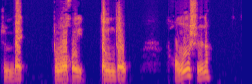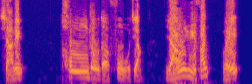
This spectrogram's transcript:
准备夺回登州。同时呢，下令通州的副将杨玉帆为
